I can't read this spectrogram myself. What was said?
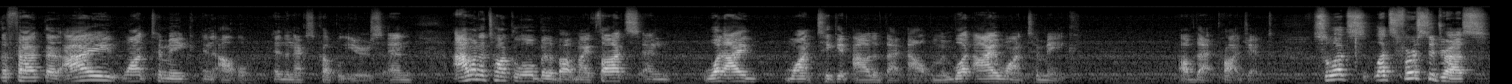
the fact that I want to make an album in the next couple years. And I want to talk a little bit about my thoughts and what I want to get out of that album and what I want to make of that project. So let's let's first address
